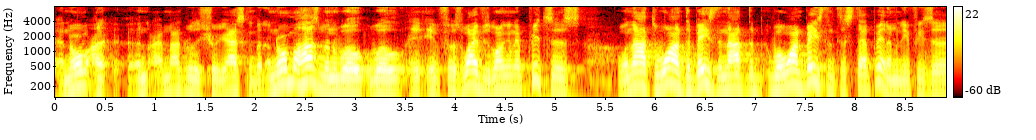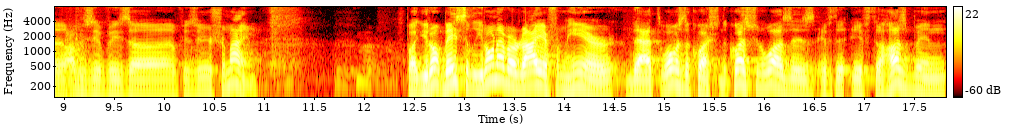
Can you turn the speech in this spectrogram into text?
a normal, uh, I'm not really sure you're asking, but a normal husband will, will if his wife is going in a princess, will not want the Din, not the, will want Din to step in. I mean, if he's a, obviously if he's a, if he's a Yerushalayim. But you don't basically you don't have a raya from here that what was the question? The question was is if the if the husband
